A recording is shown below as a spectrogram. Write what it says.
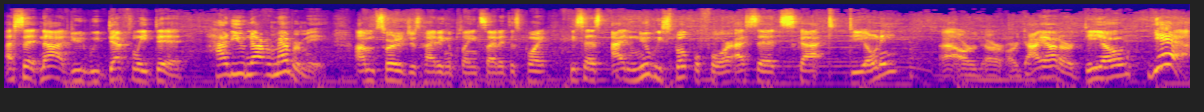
I said, nah, dude, we definitely did. How do you not remember me? I'm sort of just hiding in plain sight at this point. He says, I knew we spoke before. I said, Scott Dionne? Uh, or, or, or Dion or Dion? Yeah!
